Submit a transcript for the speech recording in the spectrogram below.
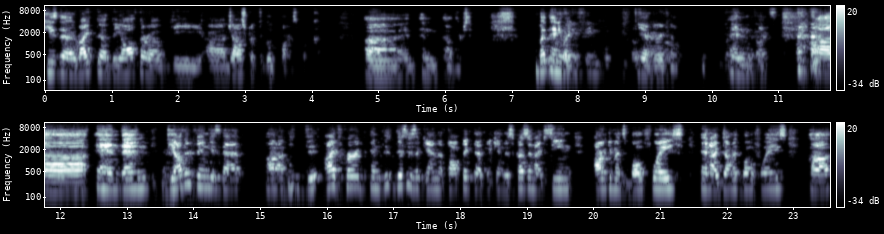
he's the right uh, the author of the uh, JavaScript the Good Parts book uh, and, and others. But anyway, yeah, very good and uh, and then the other thing is that uh, I've heard, and th this is again a topic that we can discuss, and I've seen arguments both ways, and I've done it both ways. Uh,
